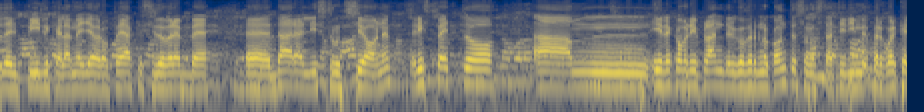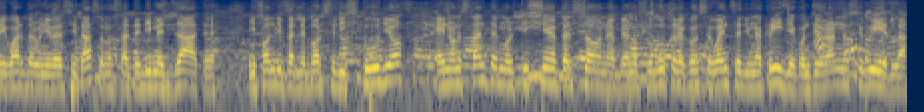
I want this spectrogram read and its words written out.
del PIL che è la media europea che si dovrebbe eh, dare all'istruzione. Rispetto al um, recovery plan del governo Conte stati, per quel che riguarda l'università, sono state dimezzate i fondi per le borse di studio e nonostante moltissime persone abbiano subito le conseguenze di una crisi e continueranno a seguirla,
